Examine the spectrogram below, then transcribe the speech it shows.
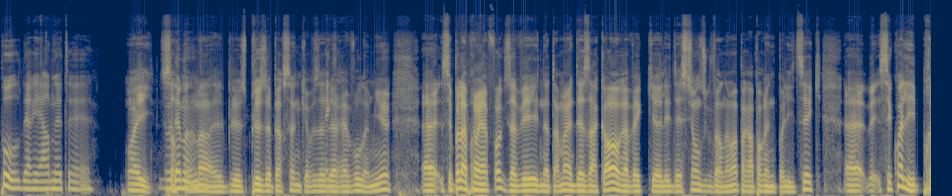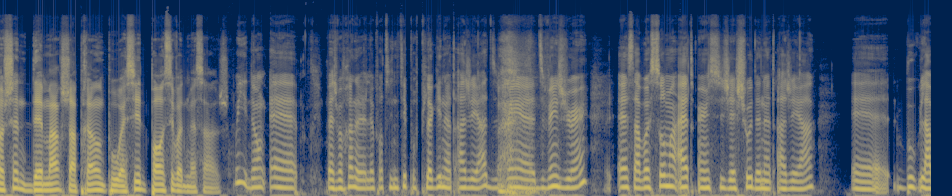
pull derrière notre, oui, certainement. Plus, plus de personnes que vous adhérez vous, le mieux. Euh, c'est pas la première fois que vous avez notamment un désaccord avec euh, les décisions du gouvernement par rapport à une politique. Euh, c'est quoi les prochaines démarches à prendre pour essayer de passer votre message? Oui, donc euh, ben, je vais prendre l'opportunité pour plugger notre AGA du 20, du 20 juin. ça va sûrement être un sujet chaud de notre AGA. la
